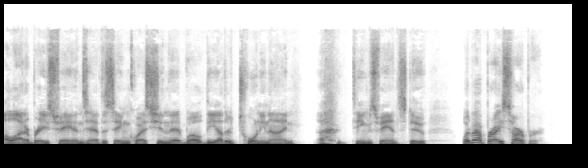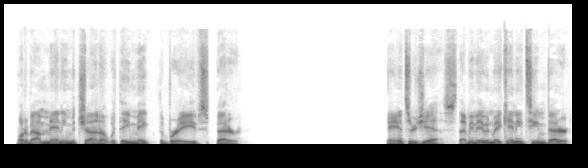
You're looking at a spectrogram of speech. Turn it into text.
a lot of Braves fans have the same question that, well, the other 29 uh, teams fans do. What about Bryce Harper? What about Manny Machado? Would they make the Braves better? The answer is yes. I mean, they would make any team better.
